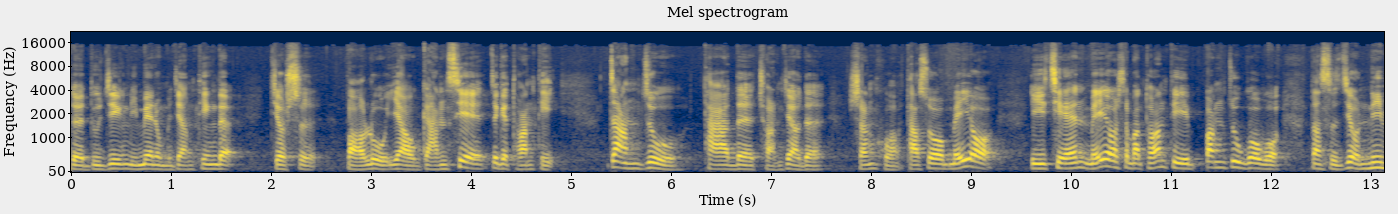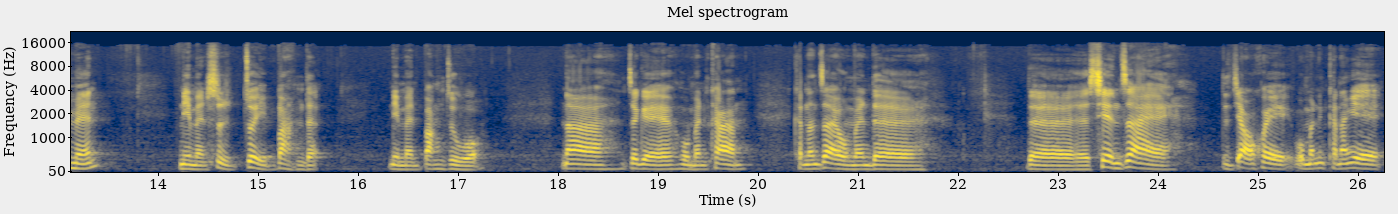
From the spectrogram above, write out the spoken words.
的读经里面，我们将听的就是保罗要感谢这个团体赞助他的传教的生活。他说：“没有以前没有什么团体帮助过我，但是就你们，你们是最棒的，你们帮助我。”那这个我们看，可能在我们的的现在的教会，我们可能也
